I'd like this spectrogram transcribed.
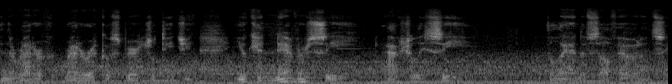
in the rhetoric, of spiritual teaching, you can never see, actually see, the land of self-evidency.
